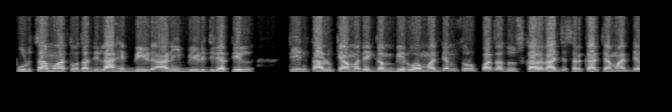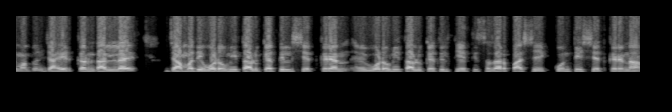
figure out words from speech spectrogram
पुढचा महत्त्वाचा जिल्हा आहे बीड आणि बीड जिल्ह्यातील तीन तालुक्यामध्ये गंभीर व मध्यम स्वरूपाचा दुष्काळ राज्य सरकारच्या माध्यमातून जाहीर करण्यात आलेला आहे. ज्यामध्ये वडवणी तालुक्यातील शेतकऱ्यां वडवणी तालुक्यातील तेहतीस हजार पाचशे एकोणतीस शेतकऱ्यांना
